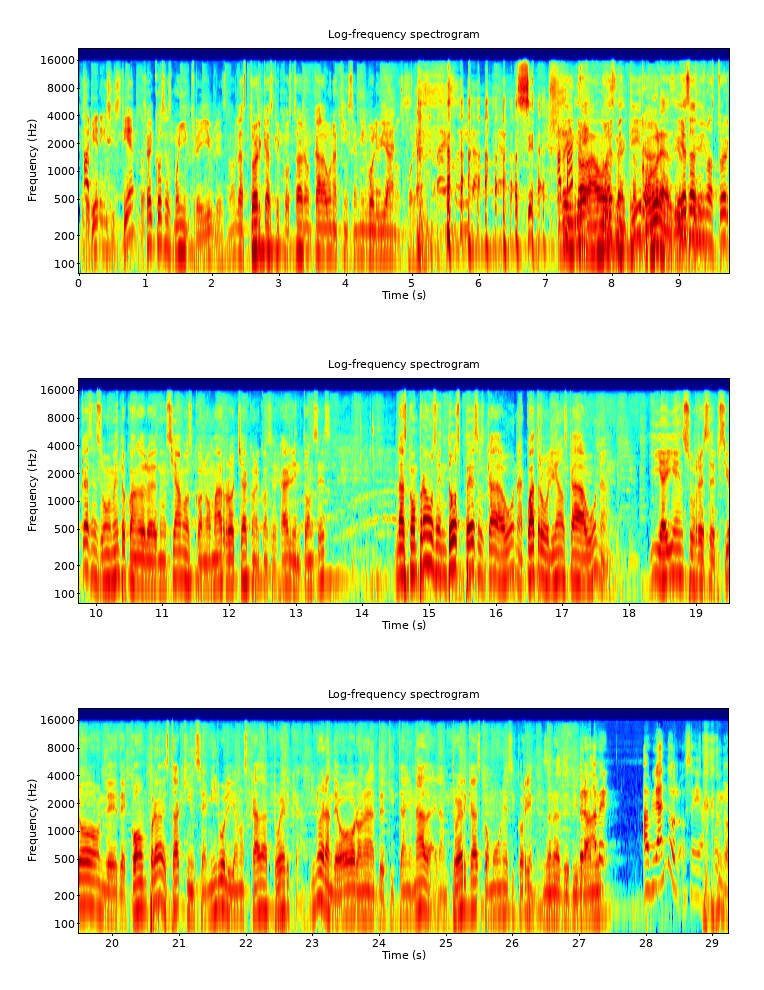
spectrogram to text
que se Ah. viene insistiendo. Hay cosas muy increíbles, ¿no? Las tuercas que costaron cada una 15 mil bolivianos, por ejemplo. A eso iba, claro. O sea, O sea, y Aparte- no, es mentira. locuras, y esas mismas tuercas en su momento cuando lo denunciamos con Omar Rocha, con el concejal entonces, las compramos en dos pesos cada una, cuatro bolivianos cada una. Y ahí en su recepción de, de compra está 15 mil bolivianos cada tuerca. Y no eran de oro, no eran de titanio, nada. Eran tuercas comunes y corrientes. no era de Pero vibranio. a ver, hablando, o sea, No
